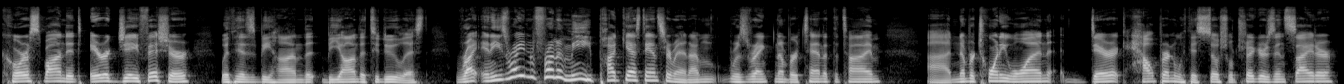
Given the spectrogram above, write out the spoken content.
correspondent Erik J. Fisher with his Beyond the Beyond the To Do List. Right, and he's right in front of me. Podcast Answer Man. I was ranked number ten at the time. Uh, number twenty-one, Derek Halpern with his Social Triggers Insider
